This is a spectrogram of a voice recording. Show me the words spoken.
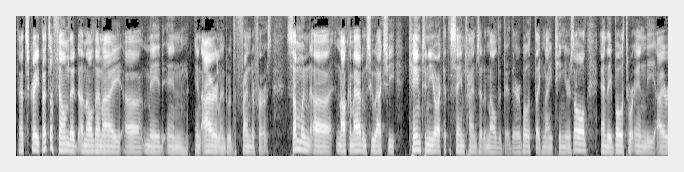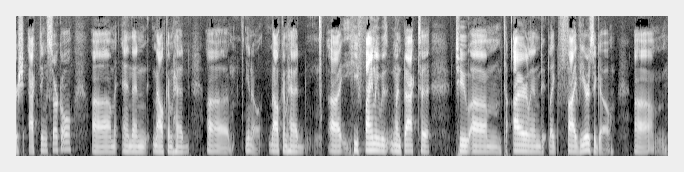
that's great. That's a film that Imelda and I uh, made in in Ireland with a friend of hers. Someone, uh, Malcolm Adams, who actually came to New York at the same time that Imelda did. They were both like 19 years old, and they both were in the Irish acting circle. Um, and then Malcolm had, uh, you know, Malcolm had, uh, he finally was went back to to um, to Ireland like five years ago um,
